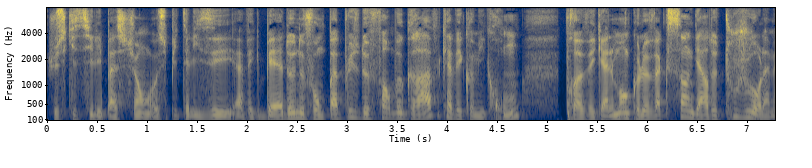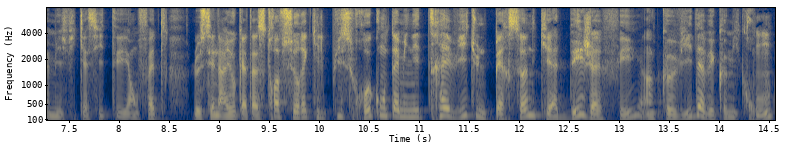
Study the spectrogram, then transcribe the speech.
Jusqu'ici, les patients hospitalisés avec BA2 ne font pas plus de formes graves qu'avec Omicron. Preuve également que le vaccin garde toujours la même efficacité. En fait, le scénario catastrophe serait qu'il puisse recontaminer très vite une personne qui a déjà fait un Covid avec Omicron.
